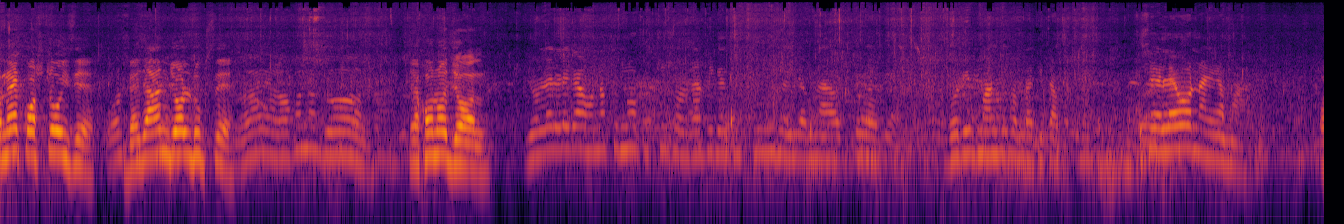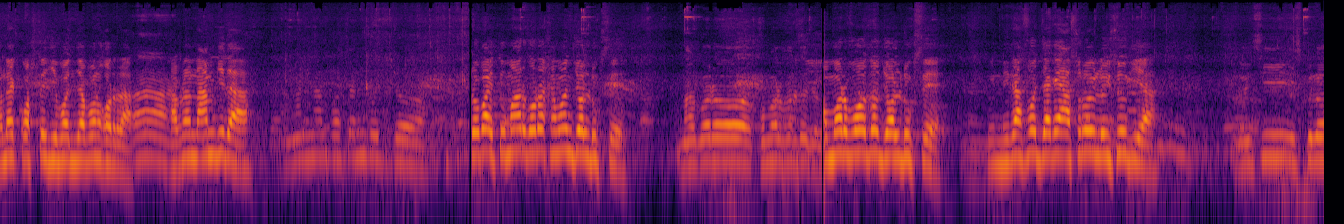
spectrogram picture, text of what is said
অনেক কষ্ট হইছে। বেজান জল ঢুকছে। এখনও জল। এখনও জল। জলের লেগে এখনও কোনো কিছু সরকার থেকে কিছু হইলাম না তো গরিব মানুষ আমরা কিতাব ছেলেও নাই আমার। অনেক কষ্টে জীবন যাপন কররা। হ্যাঁ। আপনার নাম কিটা আমার নাম বচন বৈদ্য। তো ভাই তোমার ঘরে কেমন জল ঢুকছে? গরো কোমর বন্ধ জল কমর পর্যন্ত জল ঢুকছে। তুমি নিরাপদ জায়গায় আশ্রয় লইছো গিয়া লইছি স্কুলো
